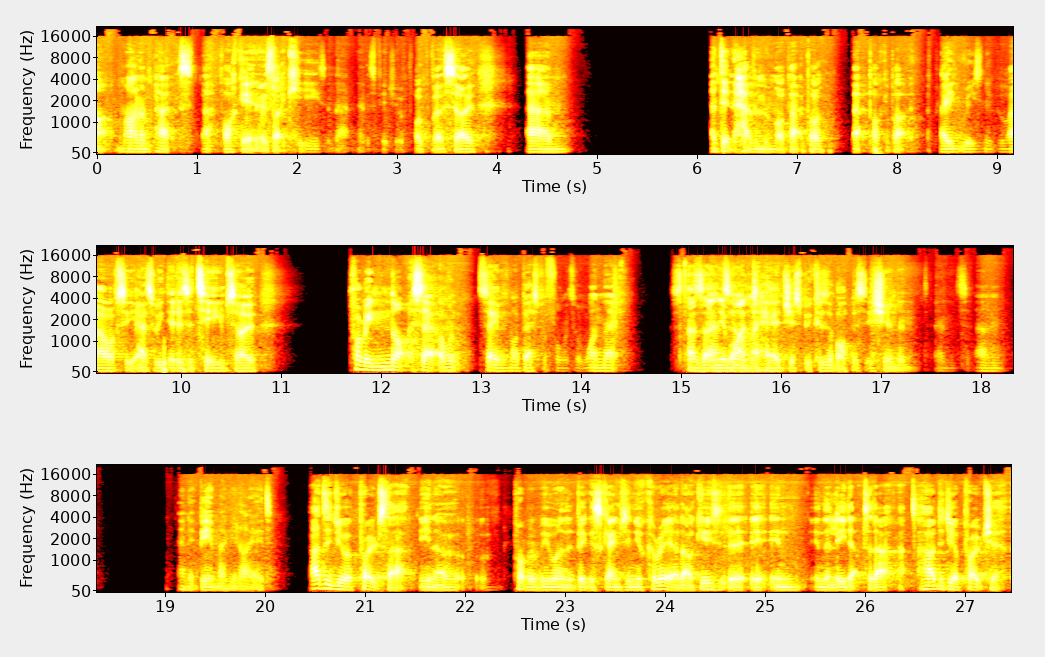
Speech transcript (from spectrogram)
Marlon Pack's back pocket, and it was like keys and that, and it was a picture of Pogba. So um, I didn't have him in my back pocket, back pocket, but I played reasonably well, obviously, as we did as a team. So probably not say I wouldn't say it was my best performance, but one that stands, stands out in your mind, in my head just because of opposition and and um, and it being Man United. How did you approach that? You know, probably one of the biggest games in your career, I'd argue, in in the lead up to that. How did you approach it?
